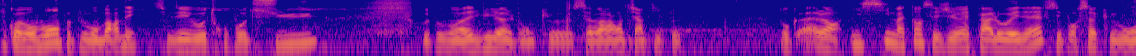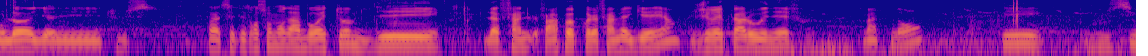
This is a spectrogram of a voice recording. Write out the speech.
Surtout qu'à un moment, on ne peut plus bombarder. Si vous avez vos troupes au-dessus, vous ne pouvez pas bombarder le village, donc euh, ça va ralentir un petit peu. Donc alors ici maintenant c'est géré par l'ONF, c'est pour ça que bon là il y a. Enfin, c'était transformé en arboretum dès la fin, enfin à peu près la fin de la guerre, géré par l'ONF maintenant. Et si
